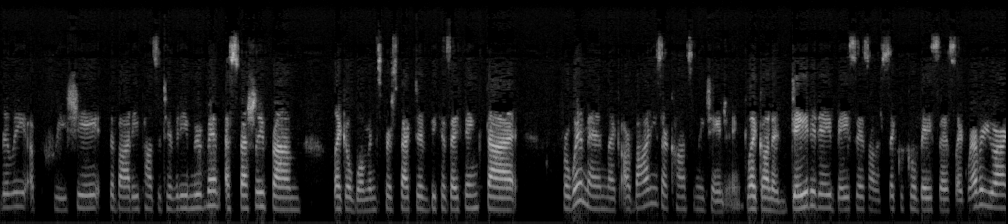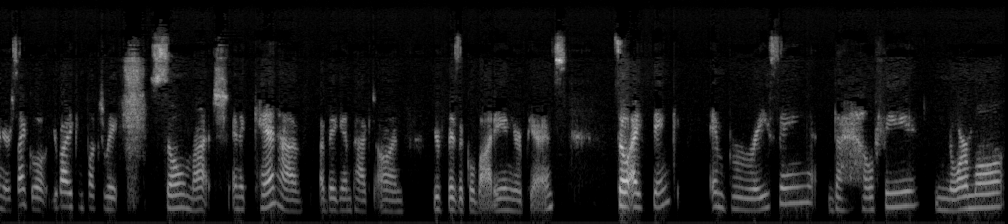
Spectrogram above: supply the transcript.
really appreciate the body positivity movement, especially from like a woman's perspective, because I think that for women, like our bodies are constantly changing, like on a day to day basis, on a cyclical basis, like wherever you are in your cycle, your body can fluctuate so much and it can have a big impact on your physical body and your appearance. So I think embracing the healthy, normal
